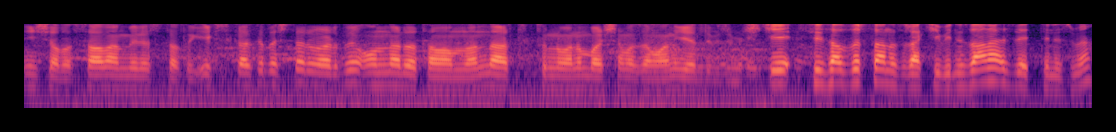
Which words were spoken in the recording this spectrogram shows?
İnşallah sağlam bir resit aldık. Eksik arkadaşlar vardı. Onlar da tamamlandı. Artık turnuvanın başlama zamanı geldi bizim için. Peki siz hazırsanız rakibinizi analiz ettiniz mi?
